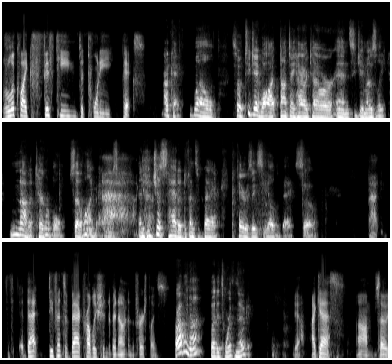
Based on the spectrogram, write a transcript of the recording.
look like 15 to 20 picks. Okay. Well, so T.J. Watt, Dont'a Hightower, and C.J. Mosley, not a terrible set of linebackers. and he just had a defensive back tear his ACL today. So that defensive back probably shouldn't have been owned in the first place. probably not, but it's worth noting. Yeah, I guess. Um, so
